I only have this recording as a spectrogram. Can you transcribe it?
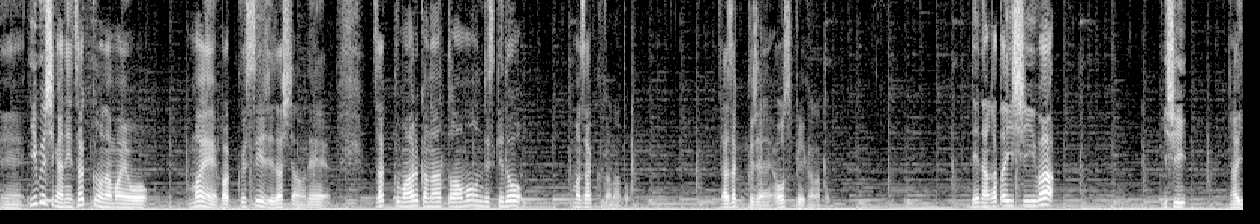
えー、イブシがね、ザックの名前を前、バックステージで出したので、ザックもあるかなとは思うんですけど、まあ、ザックかなと。あ、ザックじゃない、オスプレイかなと。で、永田石井は、石井。はい。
